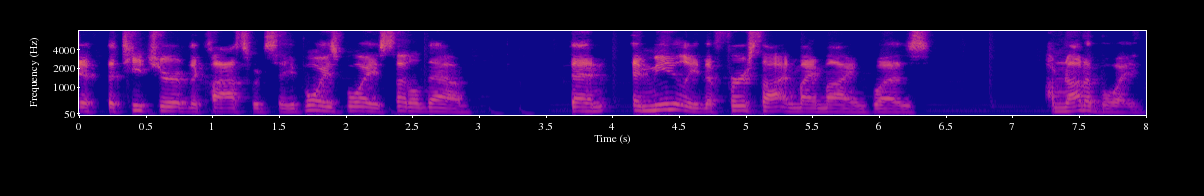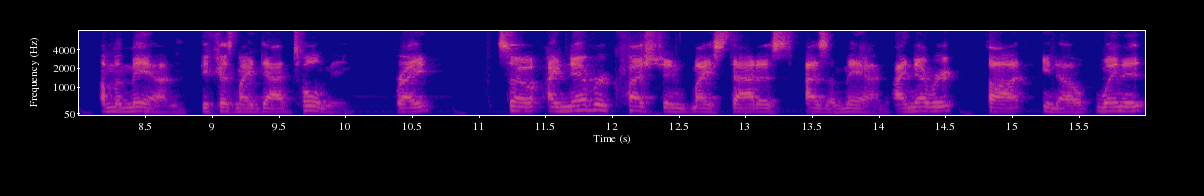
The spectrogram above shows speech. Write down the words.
if the teacher of the class would say, boys, boys, settle down, then immediately the first thought in my mind was, I'm not a boy, I'm a man because my dad told me, right? So I never questioned my status as a man. I never thought, you know, when it,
